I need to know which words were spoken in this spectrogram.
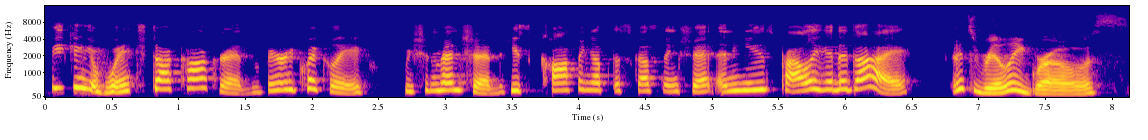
Speaking of which, Doc Cochran, very quickly, we should mention he's coughing up disgusting shit, and he's probably gonna die. It's really gross.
